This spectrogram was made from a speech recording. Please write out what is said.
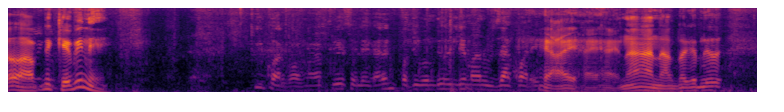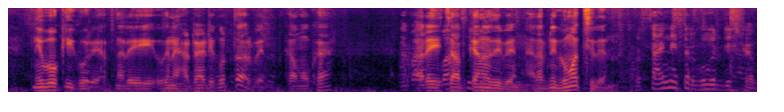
ও আপনি কেবিনে? কি করব? আপনারা তুই চলে গেলেন প্রতিবন্ধী হইলে মানুষ যা করে। হায় হায় হায় না না আপনাকে নেব কি করে? আপনার এই ওখানে হাঁটাহাঁটি করতে পারবেন খামোখা? আর এই চাপ কেন দিবেন? আর আপনি ঘুমাচ্ছিলেন? তার ঘুমের ডিস্টার্ব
